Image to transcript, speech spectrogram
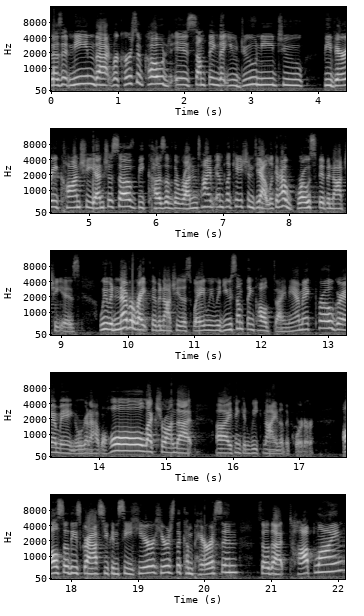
does it mean that recursive code is something that you do need to be very conscientious of because of the runtime implications. Yeah, look at how gross Fibonacci is. We would never write Fibonacci this way. We would use something called dynamic programming. We're going to have a whole lecture on that, uh, I think, in week nine of the quarter. Also, these graphs you can see here. Here's the comparison. So that top line,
